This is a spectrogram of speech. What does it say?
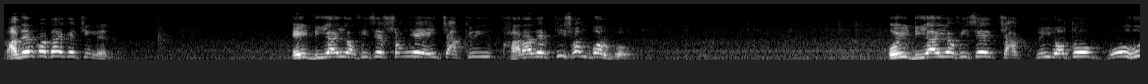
কাদের কথায় গেছিলেন? এই ডিআই অফিসের সঙ্গে এই চাকরি হারাদের কি সম্পর্ক? ওই ডিআই অফিসে চাকরিরত বহু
